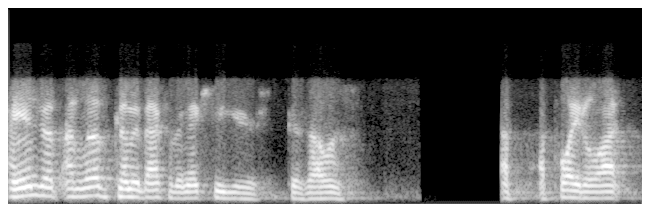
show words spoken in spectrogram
I ended up I loved coming back for the next two years because I was I, I played a lot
